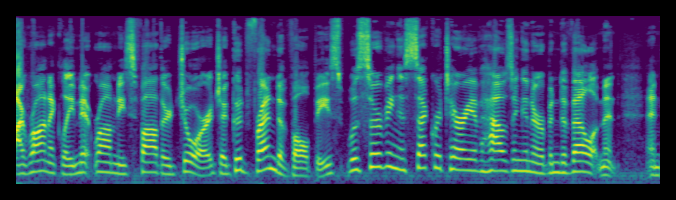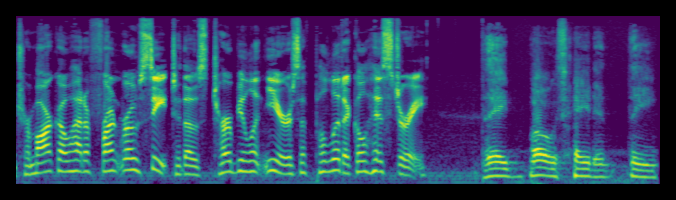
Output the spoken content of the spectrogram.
Ironically, Mitt Romney's father, George, a good friend of Volpe's, was serving as Secretary of Housing and Urban Development, and Trimarco had a front row seat to those turbulent years of political history. They both hated the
